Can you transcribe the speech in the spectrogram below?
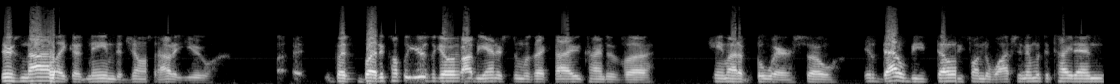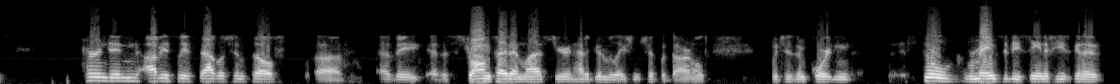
there's not like a name that jumps out at you. But but a couple years ago, Robby Anderson was that guy who kind of uh, came out of nowhere. So it, that'll be that'll be fun to watch. And then with the tight ends, Herndon obviously established himself uh, as a as a strong tight end last year and had a good relationship with Darnold, which is important. Still remains to be seen if he's going to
